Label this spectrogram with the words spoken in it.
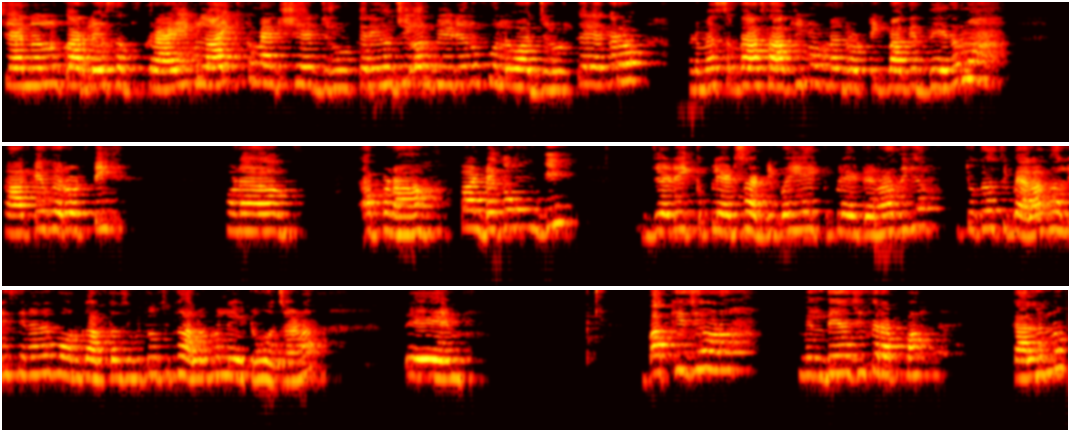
ਚੈਨਲ ਨੂੰ ਕਰ ਲਿਓ ਸਬਸਕ੍ਰਾਈਬ ਲਾਈਕ ਕਮੈਂਟ ਸ਼ੇਅਰ ਜ਼ਰੂਰ ਕਰਿਓ ਜੀ। ਔਰ ਵੀਡੀਓ ਨੂੰ ਫੁੱਲ ਵਾਚ ਜ਼ਰੂਰ ਕਰਿਆ ਕਰੋ। ਹੁਣ ਮੈਂ ਸਰਦਾਰ ਸਾਹਿਬ ਜੀ ਨੂੰ ਆਪਣਾ ਰੋਟੀ ਪਾ ਕੇ ਦੇ ਦੇਵਾਂ, ਖਾ ਕੇ ਫਿਰ ਰੋਟੀ। ਹੁਣ, ਆਪਣਾ ਭਾਂਡੇ ਧੋਉਂਗੀ ਜਿਹੜੀ ਇੱਕ ਪਲੇਟ ਸਾਡੀ ਪਈ ਹੈ, ਇੱਕ ਪਲੇਟ ਇਹਨਾਂ ਦੀ ਆ। ਕਿਉਂਕਿ ਅਸੀਂ ਪਹਿਲਾਂ ਖਾ ਲਈ ਸੀ, ਇਹਨਾਂ ਨੇ ਫੋਨ ਕਰਤਾ ਸੀ ਵੀ ਤੁਸੀਂ ਖਾ ਲਓ, ਮੈਂ ਲੇਟ ਹੋ ਜਾਣਾ। ਤੇ ਬਾਕੀ ਜੀ ਹੁਣ ਮਿਲਦੇ ਆ ਜੀ ਫਿਰ ਆਪਾਂ ਕੱਲ ਨੂੰ।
